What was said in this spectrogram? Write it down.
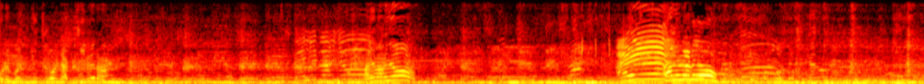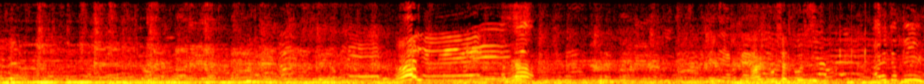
Oh, le mode nitro, il est activé là. Allez Marion Allah Allez tous, elle tous. Allez Topi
